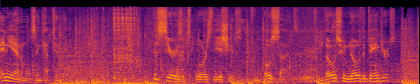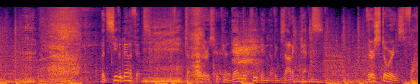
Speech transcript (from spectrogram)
any animals in captivity. This series explores the issues from both sides, from those who know the dangers, but see the benefits, to others who condemn the keeping of exotic pets. Their stories follow.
